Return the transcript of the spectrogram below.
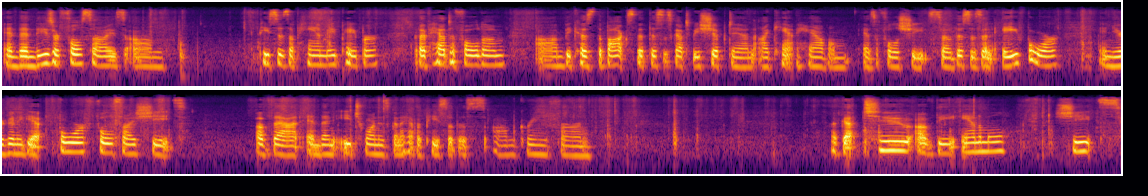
And then these are full-size um, pieces of handmade paper, but I've had to fold them um, because the box that this has got to be shipped in, I can't have them as a full sheet. So this is an A4, and you're going to get four full-size sheets of that, and then each one is going to have a piece of this um, green fern. I've got two of the animal sheets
